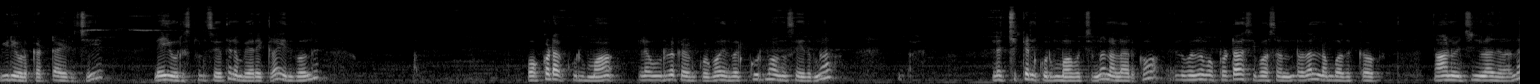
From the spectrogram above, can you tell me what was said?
வீடியோவில் கட் ஆயிடுச்சு நெய் ஒரு ஸ்பூன் சேர்த்து நம்ம இறக்கலாம் இதுக்கு வந்து பொக்கடா குருமா இல்லை உருளைக்கிழங்கு குருமா இது மாதிரி குருமா வந்து செய்தோம்னா இல்லை சிக்கன் குருமா வச்சோம்னா நல்லாயிருக்கும். இது வந்து நம்ம பொட்டாசி மாதன்றதால நம்ம அதுக்கு நான்வெஜ் இல்லாதனால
